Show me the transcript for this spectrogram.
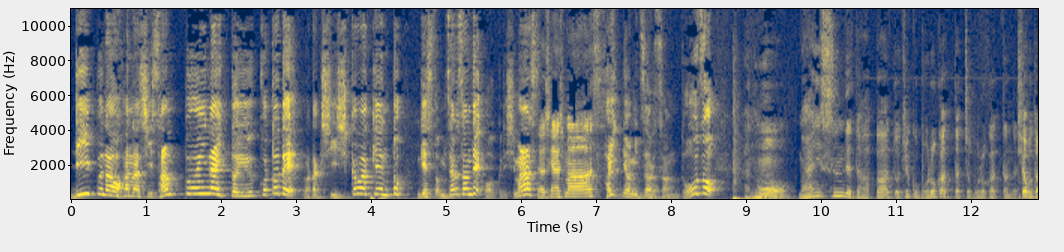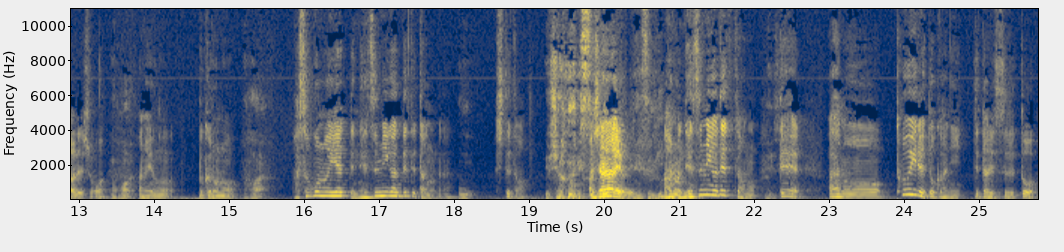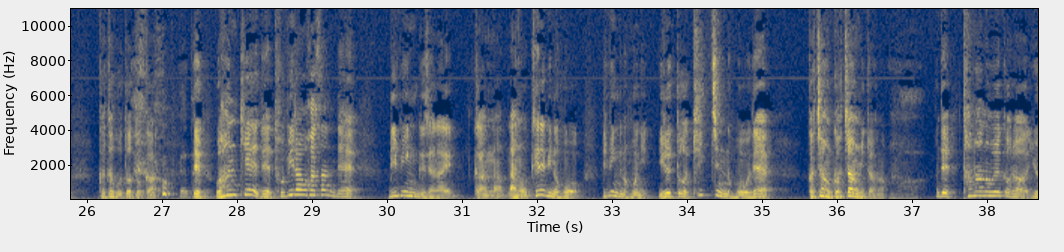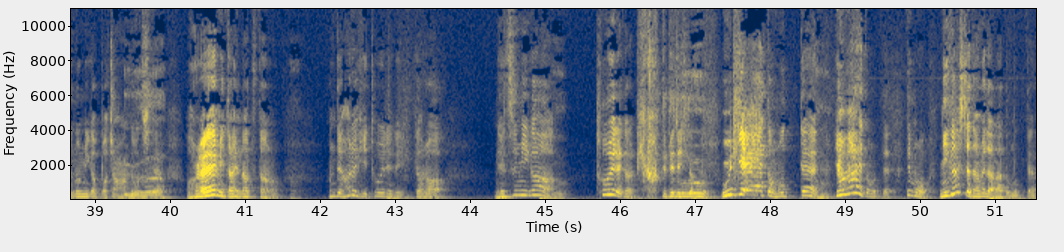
ディープなお話3分以内ということで、私、石川健とゲスト、三春さんでお送りします。よろしくお願いします。はい、では三春さん、どうぞ。あの、前に住んでたアパート、結構ボロかったっちゃボロかったんだ。来たことあるでしょ？はあの、袋の。い。はあそこの家ってネズミが出てたのね。知ってた？や、知らないです。あ、知らないよ。ネズミ？あの、ネズミが出てたので、あの、トイレとかに行ってたりすると、ガタゴトとか。で、1K で扉を挟んで、リビングじゃないかな？あの、テレビの方、リビングの方にいると、キッチンの方で、ガチャンガチャンみたいな。で棚の上から湯飲みがバチャーンと落ちてあれ？みたいになってたの、ん、である日トイレで行ったらネズミがうんトイレからピカって出てきた、ううんげえと思って、ん。やばいと思って。でも逃がしちゃダメだなと思って、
